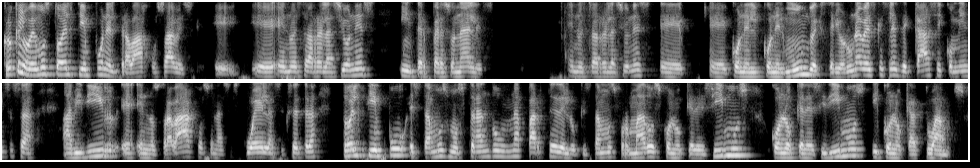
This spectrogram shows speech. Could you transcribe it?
Creo que lo vemos todo el tiempo en el trabajo, ¿sabes? Eh, eh, en nuestras relaciones interpersonales, en nuestras relaciones con, el, con el mundo exterior. Una vez que sales de casa y comienzas a, a vivir en los trabajos, en las escuelas, etcétera, todo el tiempo estamos mostrando una parte de lo que estamos formados con lo que decimos, con lo que decidimos y con lo que actuamos.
